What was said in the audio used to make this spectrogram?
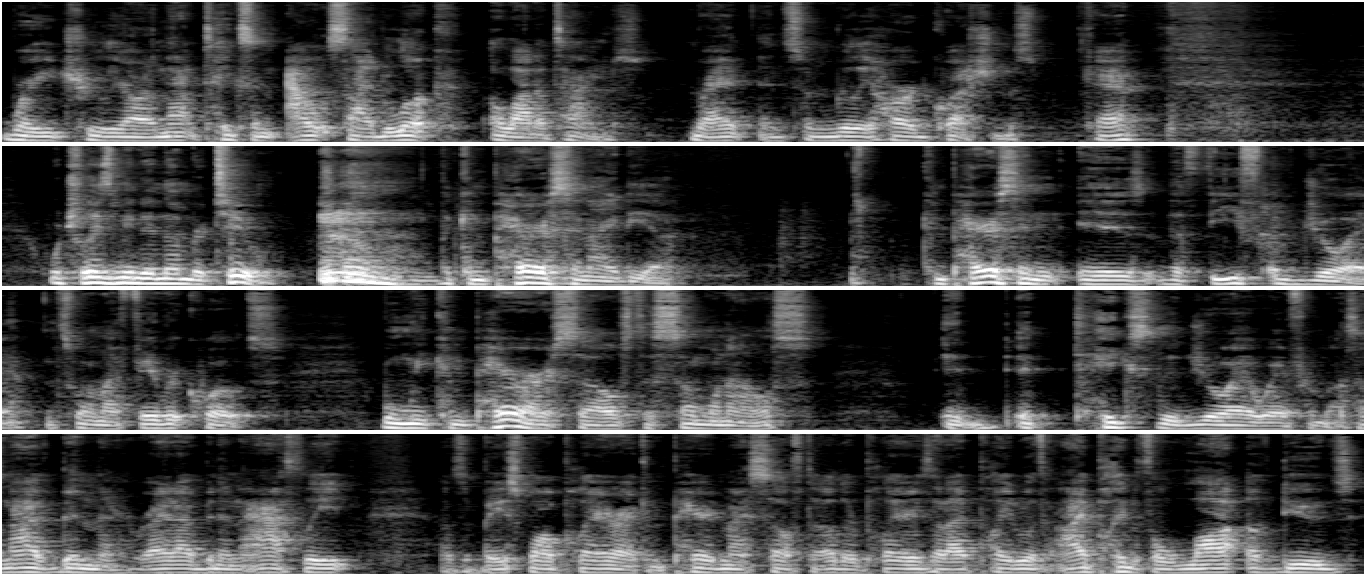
where you truly are. And that takes an outside look a lot of times, right? And some really hard questions. Okay. Which leads me to number two the comparison idea. Comparison is the thief of joy. It's one of my favorite quotes. When we compare ourselves to someone else, it it takes the joy away from us. And I've been there, right? I've been an athlete as a baseball player. I compared myself to other players that I played with. I played with a lot of dudes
